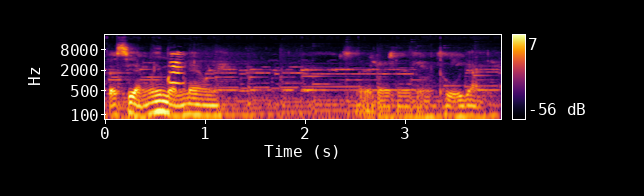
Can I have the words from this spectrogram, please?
แต่เสียงไม่เหมือนแมวเลยดูดูดูดูถูใหญ่เลย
